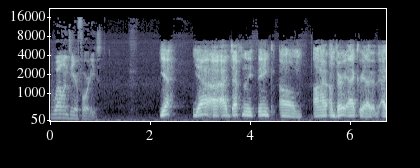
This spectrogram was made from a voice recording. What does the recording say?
well into your 40s. Yeah, yeah, I, I definitely think um, I, am very accurate. I, I,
